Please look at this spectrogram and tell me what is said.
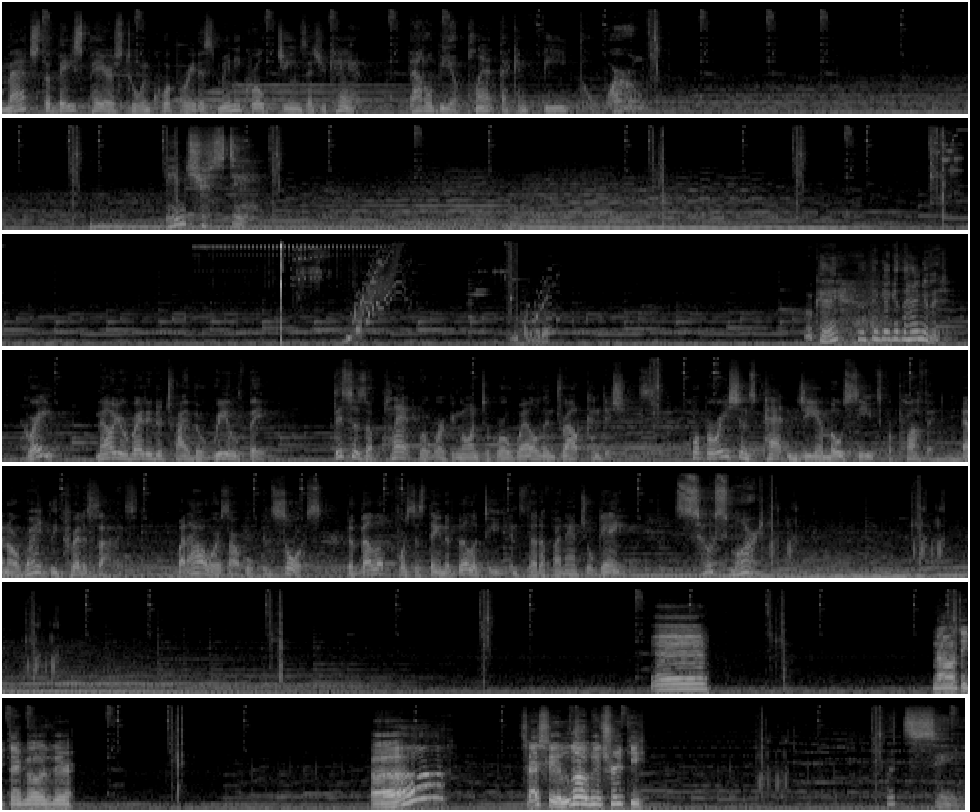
Match the base pairs to incorporate as many growth genes as you can. That'll be a plant that can feed the world. Interesting. Okay, I think I get the hang of it. Great. Now you're ready to try the real thing. This is a plant we're working on to grow well in drought conditions. Corporations patent GMO seeds for profit and are rightly criticized. But ours are open source, developed for sustainability instead of financial gain. So smart. Think that goes there. Uh, it's actually a little bit tricky. Let's see.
